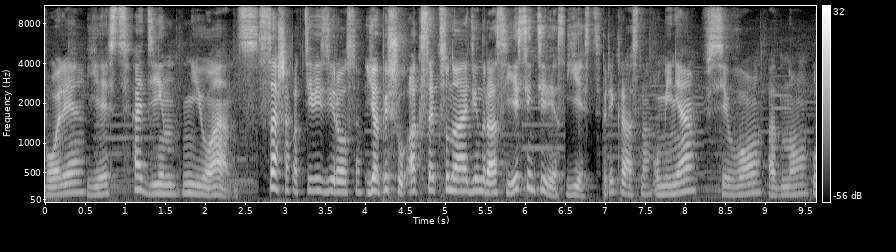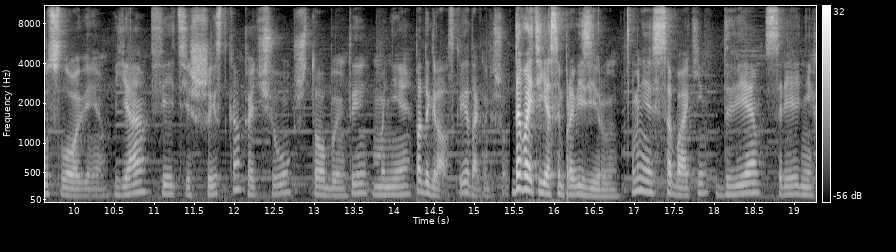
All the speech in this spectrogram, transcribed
более есть один нюанс. Саша активизировался. Я пишу, а к сексу на один раз есть интерес? Есть. Прекрасно. У меня всего одно условие. Я фетишистка. Хочу, чтобы ты мне подыграл. Я так напишу. Давайте я симпровизирую. У меня есть собаки. Две средних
